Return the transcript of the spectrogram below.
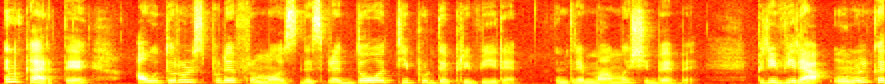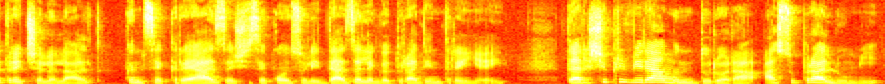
În carte, autorul spune frumos despre două tipuri de privire, între mamă și bebe. Privirea unul către celălalt, când se creează și se consolidează legătura dintre ei, dar și privirea amândurora asupra lumii,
